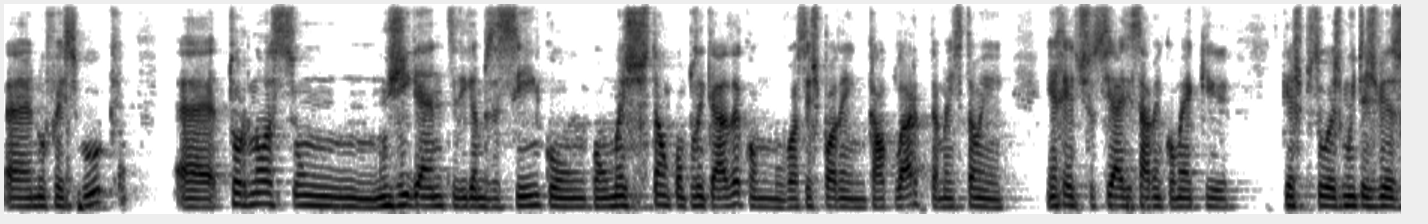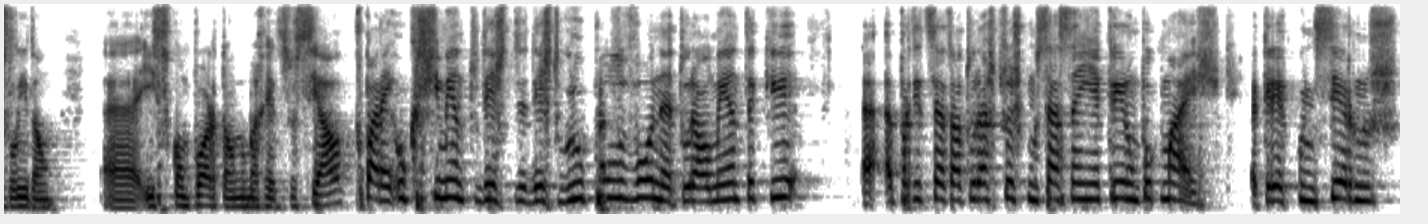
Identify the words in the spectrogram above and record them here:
uh, no Facebook. Uh, tornou-se um, um, gigante, digamos assim, com, com uma gestão complicada, como vocês podem calcular, que também estão em, em redes sociais e sabem como é que, que as pessoas muitas vezes lidam uh, e se comportam numa rede social. Reparem, o crescimento deste, deste grupo levou naturalmente a que a partir de certa altura as pessoas começassem a querer um pouco mais, a querer conhecer-nos,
